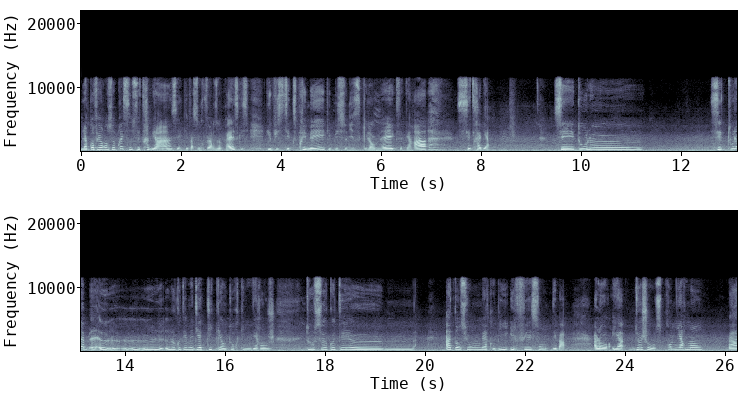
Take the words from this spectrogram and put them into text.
la conférence de presse, c'est très bien. Hein, c'est qu'il fasse une conférence de presse, qu'il puisse s'exprimer, qu'il puisse se dire ce qu'il en est, etc. C'est très bien. C'est tout le c'est tout euh, euh, euh, le, côté médiatique qui est autour qui me dérange. Tout ce côté, attention, mercredi, il fait son débat. Alors, il y a deux choses. Premièrement, bah,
